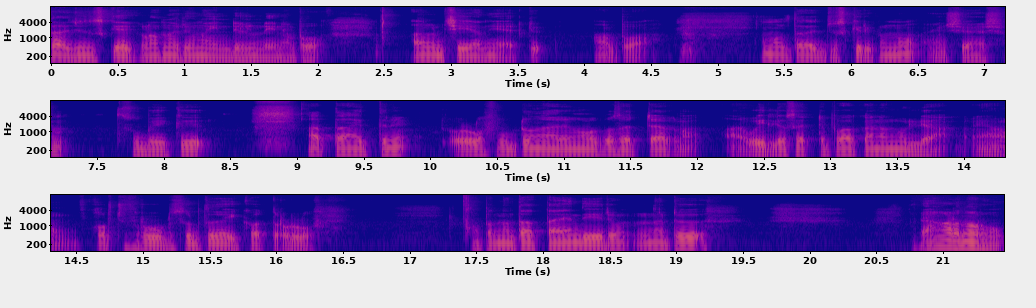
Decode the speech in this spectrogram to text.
തജൂസ് കേൾക്കണം എന്നൊരു മൈൻഡിലുണ്ടേന് അപ്പോൾ അങ്ങനെ ചെയ്യാമെന്ന് വിചാരിച്ചു. അപ്പോൾ നമ്മൾ തജുസ്കരിക്കുന്നു അതിന് ശേഷം സുബൈക്ക് അത്തായത്തിന് ഉള്ള ഫുഡും കാര്യങ്ങളൊക്കെ സെറ്റാക്കണം വലിയ സെറ്റപ്പ് ആക്കാനൊന്നുമില്ല. ഞാൻ കുറച്ച് ഫ്രൂട്ട്സ് എടുത്ത് കഴിക്കും അത്രേ ഉള്ളൂ. അപ്പം ഇന്നത്തെ അത്തായം തീരും. എന്നിട്ട് ഞാൻ കടന്നുറങ്ങും.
